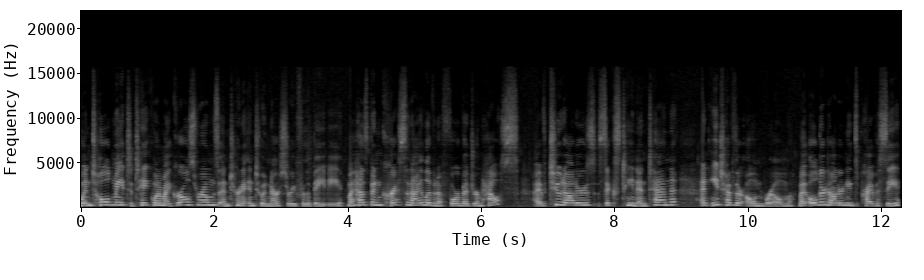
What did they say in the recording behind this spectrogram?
When told me to take one of my girls' rooms and turn it into a nursery for the baby. My husband Chris and I live in a four bedroom house. I have two daughters, 16 and 10, and each have their own room. My older daughter needs privacy,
